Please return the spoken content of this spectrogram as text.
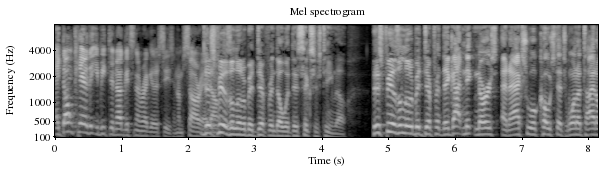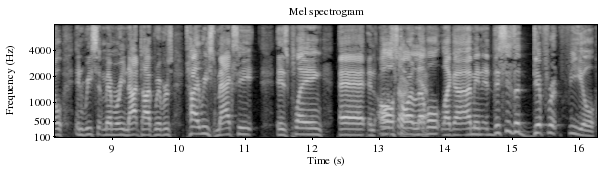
I don't care that you beat the Nuggets in the regular season. I'm sorry. This feels a little bit different though with this Sixers team though. This feels a little bit different. They got Nick Nurse, an actual coach that's won a title in recent memory, not Doc Rivers. Tyrese Maxey is playing at an All-star, all-star yeah. level. Like I I mean, this is a different feel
